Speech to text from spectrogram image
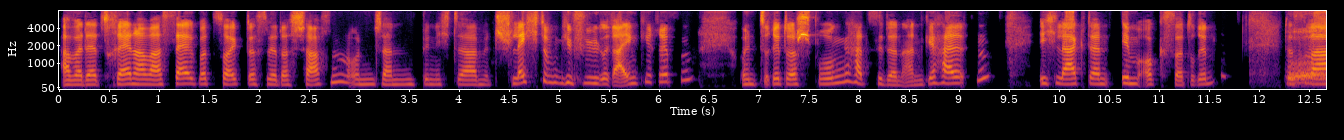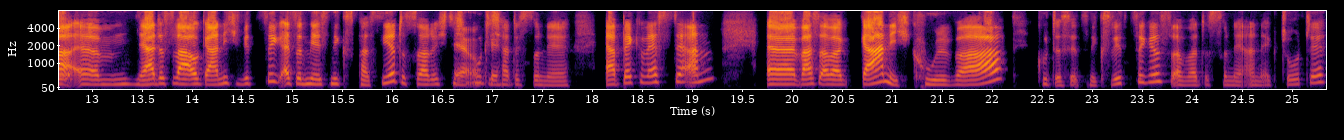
Aber der Trainer war sehr überzeugt, dass wir das schaffen. Und dann bin ich da mit schlechtem Gefühl reingeritten. Und dritter Sprung hat sie dann angehalten. Ich lag dann im Ochser drin. Das oh. war, ähm, ja, das war auch gar nicht witzig. Also mir ist nichts passiert. Das war richtig ja, gut. Ich hatte so eine Airbag-Weste an. Äh, was aber gar nicht cool war, gut, das ist jetzt nichts Witziges, aber das ist so eine Anekdote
